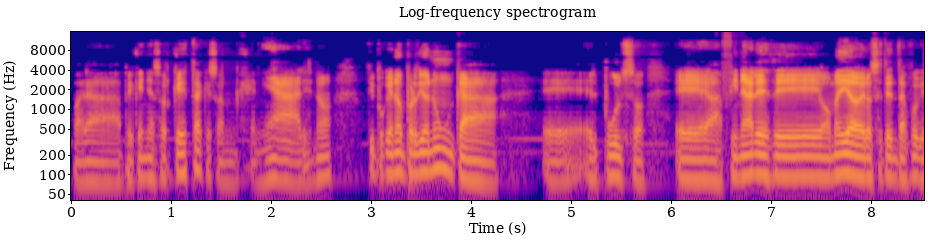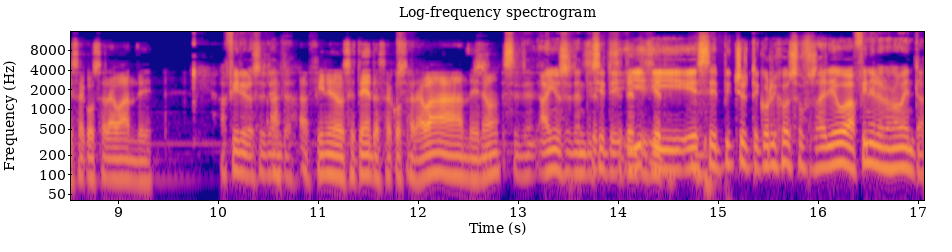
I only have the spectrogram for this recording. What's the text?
para pequeñas orquestas que son geniales, ¿no? Un tipo que no perdió nunca eh, el pulso. Eh, a finales de, o mediados de los 70 fue que sacó Sarabande. A fines de los 70. A, a fines de los 70 sacó Sí. Sarabande, ¿no? Seten- Año 77. Y- 77. Y, ese picture, te corrijo, eso salió a fines de los 90.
